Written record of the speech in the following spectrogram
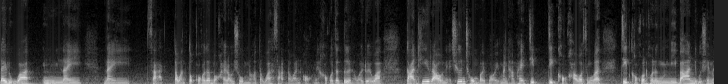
ได้รู้ว่าในในศาสตร์ตะวันตกเขาก็จะบอกให้เราชมเนาะแต่ว่าศาสตร์ตะวันออกเนี่ยเขาก็จะเตือนเอาไว้ด้วยว่า การที่เราเนี่ยชื่นชมบ่อยๆ มันทำให้จิตจิตของเขาสมมติว่าจิตของคนคนหนึ่งมันมีบ้านอยู่ใช่ไหม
